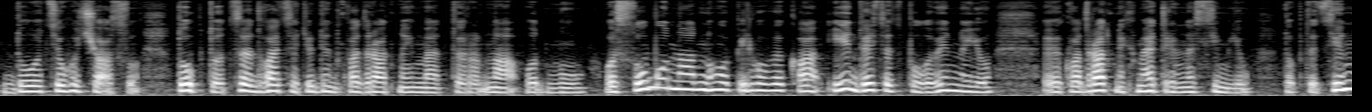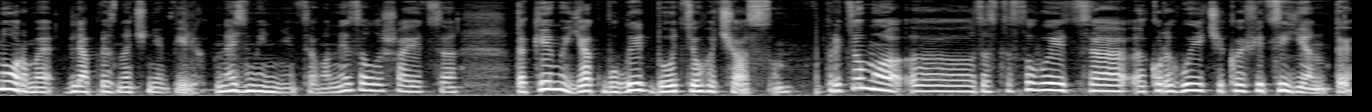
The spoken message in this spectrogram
до цього часу. Тобто це 21 квадратний метр на одну особу на одного пільговика і 10,5 е, квадратних метрів на сім'ю. Тобто ці норми для призначення пільг не змінюються, вони залишаються такими, як були до цього часу. При цьому е, застосовуються е, коригуючі коефіцієнти.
